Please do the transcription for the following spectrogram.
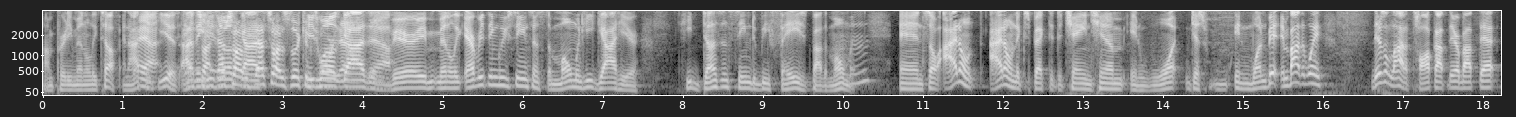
I'm pretty mentally tough, and I Yeah, think he is. I that's think what- he's that's one of those I was- guys. that's what I was looking He's one of those yeah, guys yeah. that's very mentally. Everything we've seen since the moment he got here, he doesn't seem to be phased by the moment. Mm-hmm. And so I don't I don't expect it to change him in one just in one bit. And by the way, there's a lot of talk out there about that.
